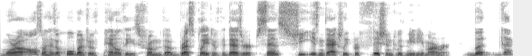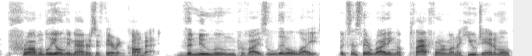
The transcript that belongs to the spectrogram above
Mora also has a whole bunch of penalties from the breastplate of the desert since she isn't actually proficient with medium armor. But that probably only matters if they're in combat. The new moon provides little light, but since they're riding a platform on a huge animal,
